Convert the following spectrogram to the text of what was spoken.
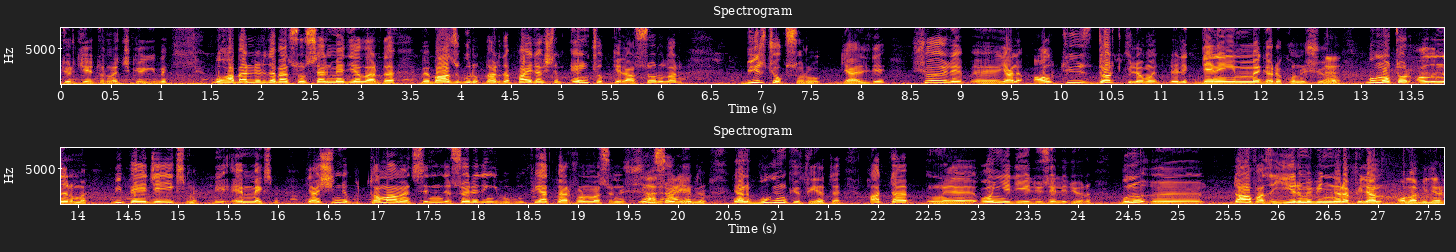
Türkiye turuna çıkıyor gibi. Bu haberleri de ben sosyal medyalarda ve bazı gruplarda paylaştım. En çok gelen sorular birçok soru geldi. Şöyle e, yani 604 kilometrelik deneyimime göre konuşuyorum. Evet. Bu motor alınır mı? Bir PCX mi? Bir MX mi? Yani şimdi bu tamamen senin de söylediğin gibi bu fiyat performans ürünü. Şunu Yani söyleyebilirim. Yani bugünkü fiyatı hatta e, 17.750 diyorum. Bunu e, daha fazla 20 bin lira falan olabilir.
